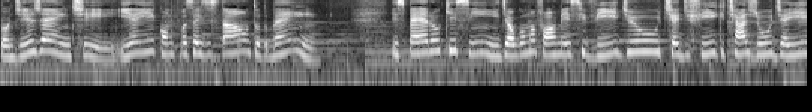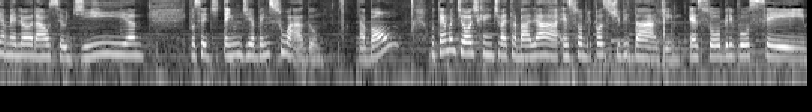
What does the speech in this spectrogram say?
Bom dia, gente! E aí, como que vocês estão? Tudo bem? Espero que sim, de alguma forma esse vídeo te edifique, te ajude aí a melhorar o seu dia, que você tenha um dia abençoado, tá bom? O tema de hoje que a gente vai trabalhar é sobre positividade, é sobre você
